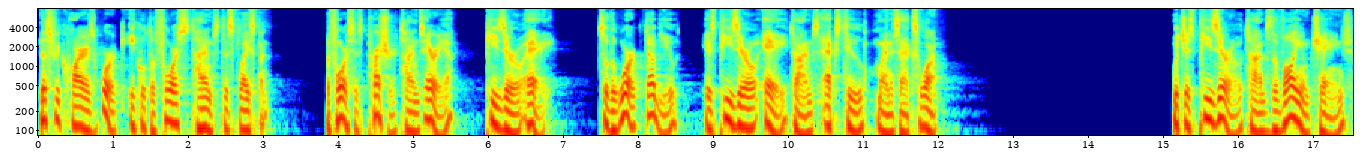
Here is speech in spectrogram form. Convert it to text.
This requires work equal to force times displacement. The force is pressure times area, P0A. So the work, W, is P0A times x2 minus x1, which is P0 times the volume change,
